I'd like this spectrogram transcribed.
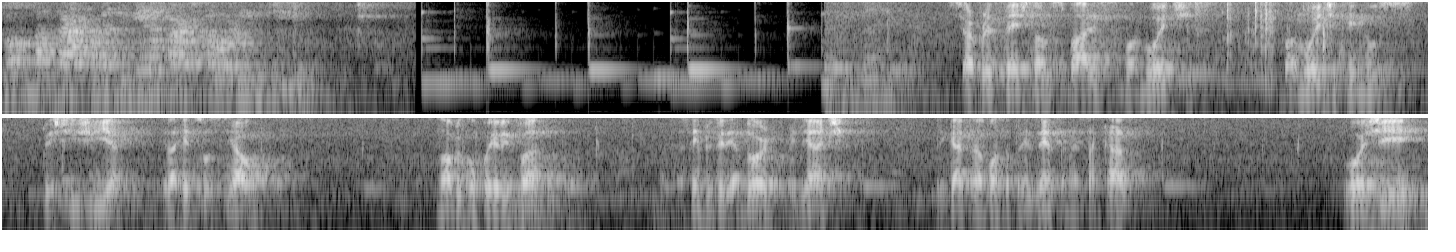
Vamos passar para a primeira parte da ordem do dia. Senhor presidente, nobres pares, boa noite. Boa noite quem nos prestigia pela rede social. Nobre companheiro Ivan, sempre vereador, brilhante. Obrigado pela vossa presença nesta casa. Hoje,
